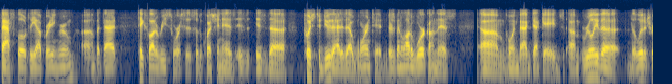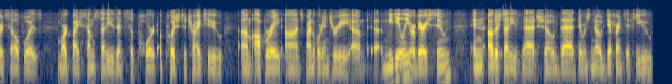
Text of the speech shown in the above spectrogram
fast flow to the operating room, uh, but that takes a lot of resources. So the question is, is is the push to do that is that warranted? There's been a lot of work on this um, going back decades. Um, really, the the literature itself was marked by some studies that support a push to try to um, operate on spinal cord injury um, immediately or very soon, and other studies that showed that there was no difference if you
